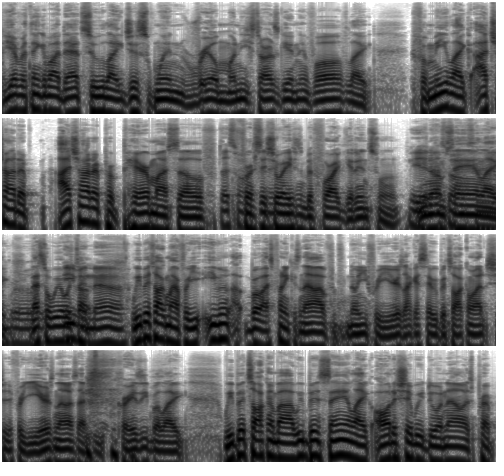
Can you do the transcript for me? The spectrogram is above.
you ever think about that too? Like just when real money starts getting involved, like. For me, like I try to, I try to prepare myself for I'm saying. situations before I get into them. Yeah, you know what I'm that's what I'm saying? saying, like bro. that's what we always Even talk. now. We've been talking about for even, bro. It's funny because now I've known you for years. Like I said, we've been talking about shit for years now. It's actually crazy, but like we've been talking about, we've been saying like all the shit we're doing now is prep,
